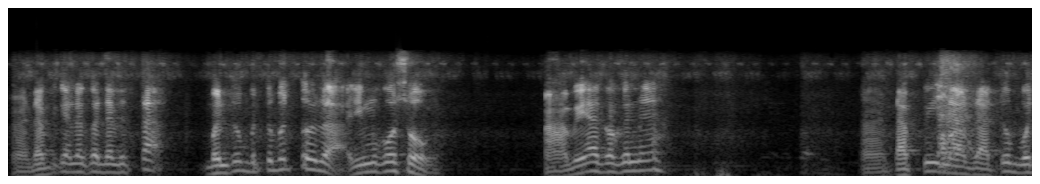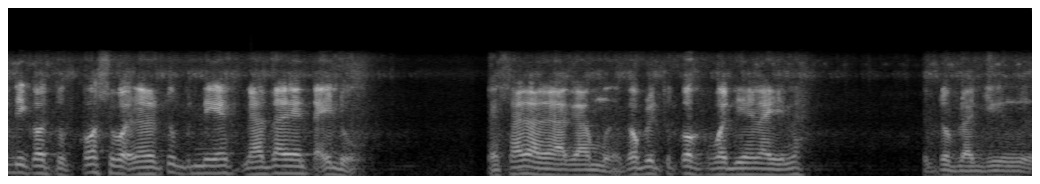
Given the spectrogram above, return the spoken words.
Ha, tapi kalau kau dah letak, bentuk betul-betul tak 5 kosong. Ha, biar kau kena. Ha, tapi nazar tu boleh kau tukar sebab nazar tu benda yang, nazar yang tak elok. Yang salah dalam agama. Kau boleh tukar kepada yang lain lah. Contoh belanja,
